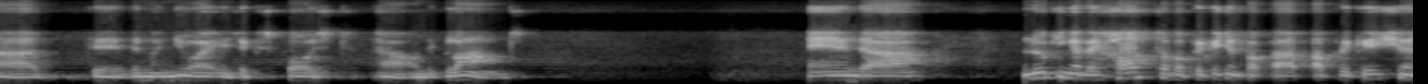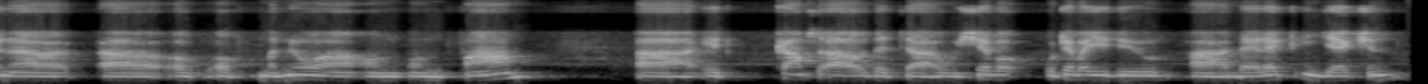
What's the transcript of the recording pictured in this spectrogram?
the, the manure is exposed on the ground. And looking at the host of application for, uh, application uh, uh, of, of, manure on, on farm, it comes out that whichever, whatever you do, direct injection,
